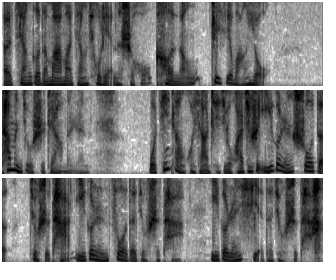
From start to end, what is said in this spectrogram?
呃江歌的妈妈江秋莲的时候，可能这些网友他们就是这样的人。我经常会想这句话，就是一个人说的就是他，一个人做的就是他，一个人写的就是他。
